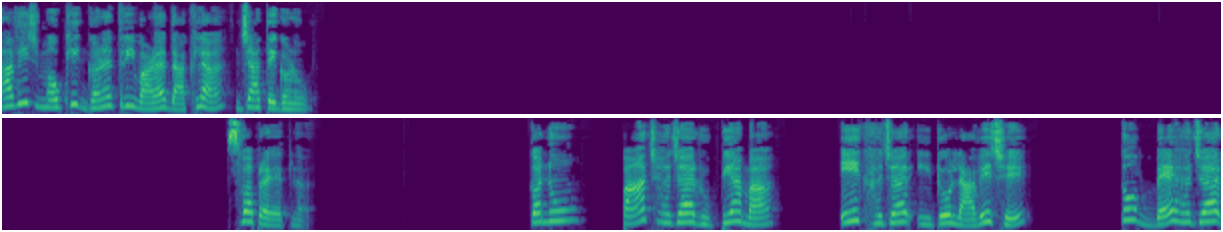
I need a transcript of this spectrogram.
આવી જ મૌખિક ગણતરીવાળા દાખલા જાતે ગણો. સ્વપ્રયત્ન. કનુ પાંચ હજાર રૂપિયામાં એક હજાર ઈંટો લાવે છે તો બે હજાર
